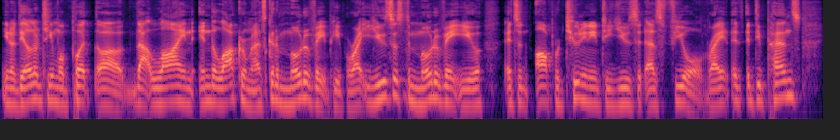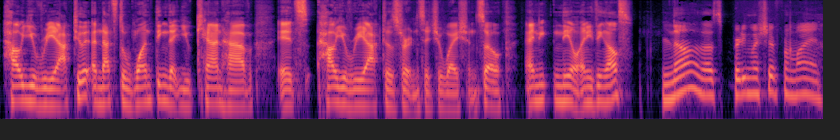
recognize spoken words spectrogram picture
you know, the other team will put uh, that line in the locker room. And it's going to motivate people, right? Use this to motivate you. It's an opportunity to use it as fuel, right? It, it depends how you react to it, and that's the one thing that you can have. It's how you react to a certain situation. So, any, Neil, anything else? No, that's pretty much it from mine.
